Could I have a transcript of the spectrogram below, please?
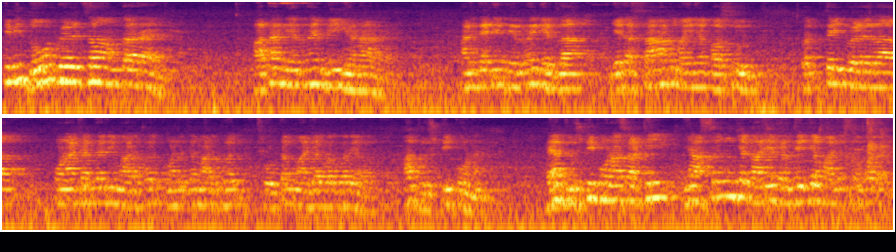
की मी दोन वेळचा आमदार आहे. आता निर्णय मी घेणार आहे. आणि त्यांनी निर्णय घेतला गेल्या सात महिन्यापासून प्रत्येक वेळेला कोणाच्या तरी मार्फत कोणाच्या मार्फत छोटं माझ्याबरोबर यावं. हा दृष्टिकोन आहे. या दृष्टिकोनासाठी हे असंख्य कार्यकर्ते जे माझ्यासमोर आहेत.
